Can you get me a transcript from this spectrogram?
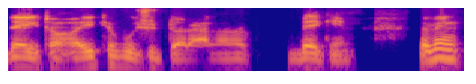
دیتا هایی که وجود داره الان بگیم. ببین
